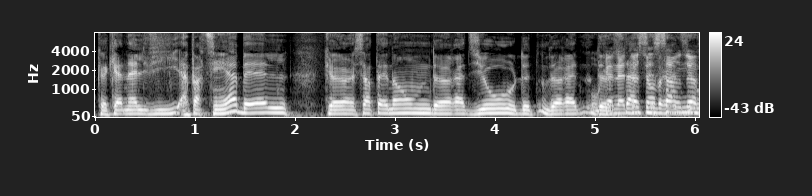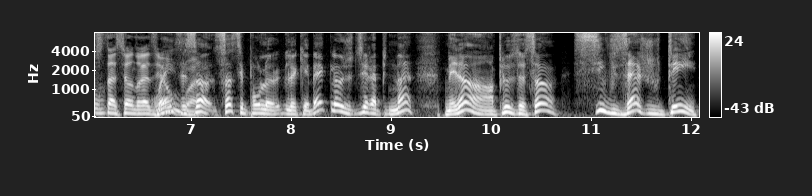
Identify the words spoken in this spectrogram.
que Canal Vie appartient à Belle, qu'un certain nombre de radios, de, de, au Canada, stations, de radio, stations de radio. Oui, c'est ça. Ça, c'est pour le, Québec, là, je dis rapidement. Mais là, en plus de ça, si vous ajoutez,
